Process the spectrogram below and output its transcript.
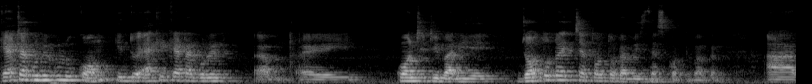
ক্যাটাগরিগুলো কম, কিন্তু একই ক্যাটাগরির এই কোয়ান্টিটি বাড়িয়ে যতটা ইচ্ছা ততটা বিজনেস করতে পারবেন। আর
